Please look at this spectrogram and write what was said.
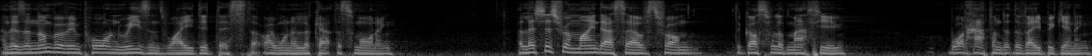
And there's a number of important reasons why he did this that I want to look at this morning. But let's just remind ourselves from the Gospel of Matthew what happened at the very beginning.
